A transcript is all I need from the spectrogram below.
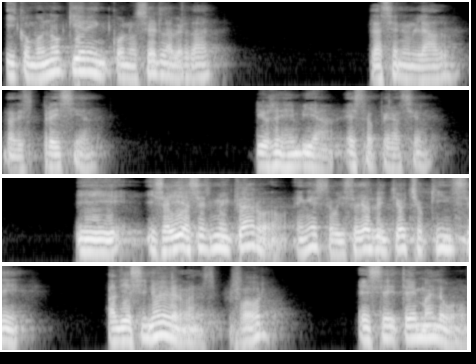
Y como no quieren conocer la verdad, la hacen a un lado, la desprecian. Dios les envía esta operación. Y Isaías es muy claro en esto, Isaías 28, 15 al 19, hermanos, por favor. Ese tema lo,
